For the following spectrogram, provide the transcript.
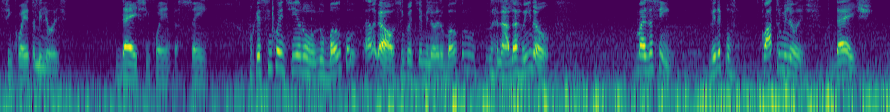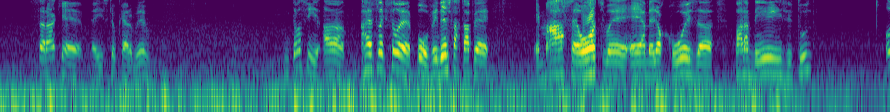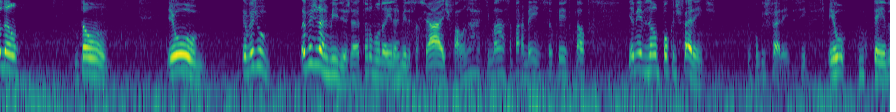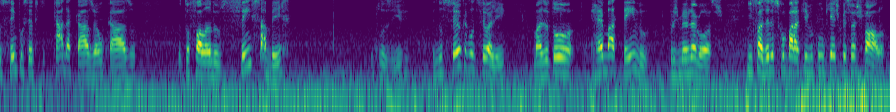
50 milhões. 10, 50, 100. Porque cinquentinha no, no banco é legal, cinquentinha milhões no banco não, é nada ruim não. Mas assim, vender por 4 milhões, 10, será que é, é isso que eu quero mesmo? Então assim, a, a reflexão é, pô, vender startup é, é massa, é ótimo, é, é a melhor coisa, parabéns e tudo. Ou não. Então, eu, eu vejo eu vejo nas mídias, né? Todo mundo aí nas mídias sociais falando, ah, que massa, parabéns, não sei o que e tal. E a minha visão é um pouco diferente. Um pouco diferente, assim. Eu entendo 100% que cada caso é um caso. Eu tô falando sem saber, inclusive. Eu não sei o que aconteceu ali, mas eu tô rebatendo para os meus negócios e fazendo esse comparativo com o que as pessoas falam.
